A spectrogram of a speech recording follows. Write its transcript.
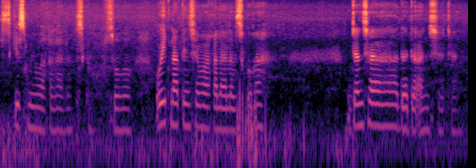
Excuse me mga kalalabs ko. So, wait natin siya mga kalalabs ko ha. Diyan siya, dadaan siya dyan.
